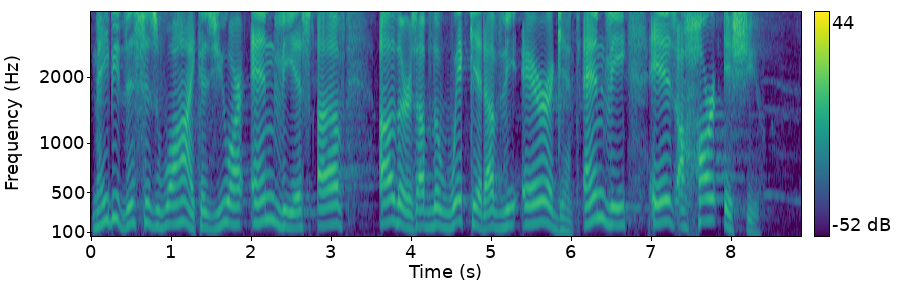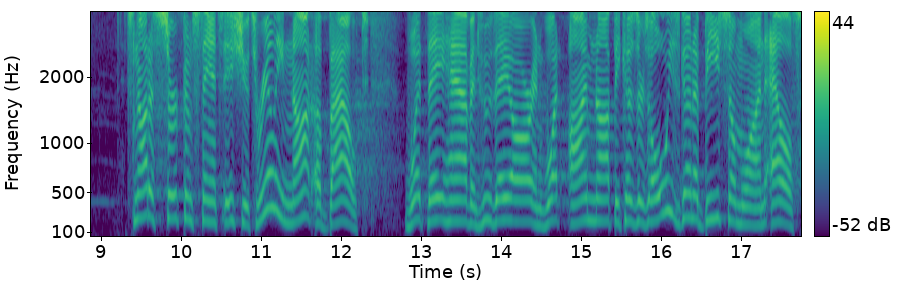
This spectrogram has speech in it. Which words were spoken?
Maybe this is why, because you are envious of others, of the wicked, of the arrogant. Envy is a heart issue. It's not a circumstance issue. It's really not about what they have and who they are and what I'm not, because there's always going to be someone else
